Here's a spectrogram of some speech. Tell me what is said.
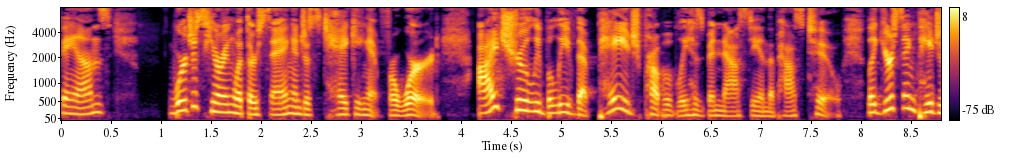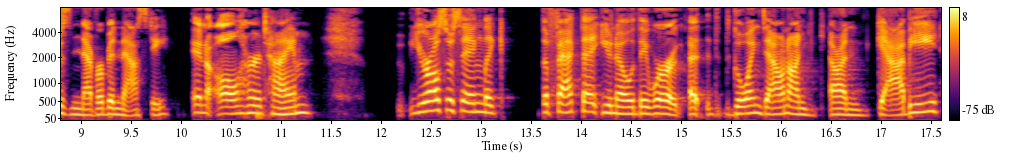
fans we're just hearing what they're saying and just taking it for word. I truly believe that Paige probably has been nasty in the past too. Like you're saying Paige has never been nasty in all her time. You're also saying like the fact that you know they were uh, going down on on Gabby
